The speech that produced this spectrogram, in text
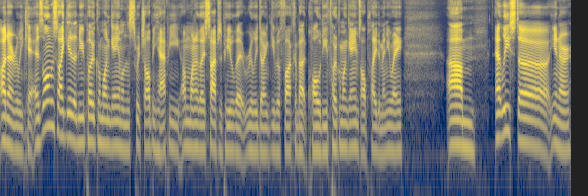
I don't really care. As long as I get a new Pokemon game on the Switch, I'll be happy. I'm one of those types of people that really don't give a fuck about quality of Pokemon games. I'll play them anyway. Um, at least, uh, you know,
